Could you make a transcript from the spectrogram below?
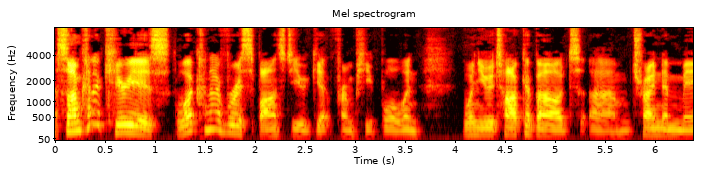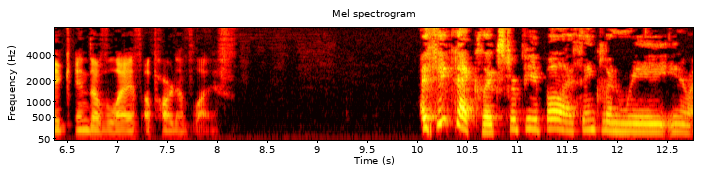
so i'm kind of curious what kind of response do you get from people when when you talk about um, trying to make end of life a part of life I think that clicks for people. I think when we, you know,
